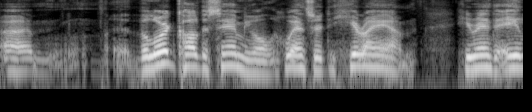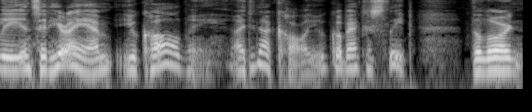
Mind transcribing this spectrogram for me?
um, the Lord called to Samuel, who answered, "Here I am." He ran to Eli and said, "Here I am. You called me. I did not call you. Go back to sleep." The Lord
